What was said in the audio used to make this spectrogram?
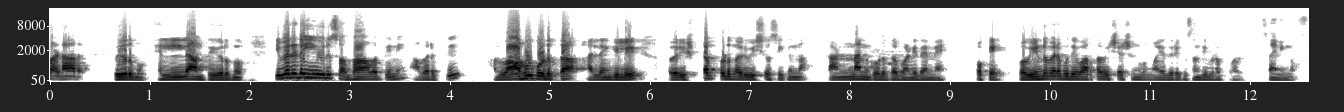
ബടാർ തീർന്നു. എല്ലാം തീർന്നു. ഇവരുടെ ഈ ഒരു സ്വഭാവത്തിന് അവർക്ക് അള്ളാഹു കൊടുത്ത അല്ലെങ്കിൽ അവർ ഇഷ്ടപ്പെടുന്ന ഒരു വിശ്വസിക്കുന്ന കണ്ണൻ കൊടുത്ത പണി തന്നെ. ഓക്കെ അപ്പോൾ വീണ്ടും വരെ പുതിയ വാർത്താ വിശേഷങ്ങളുമായി ഇതൊരു സന്ദീപ് സൈനിങ് ഓഫ്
